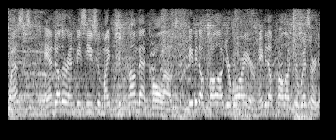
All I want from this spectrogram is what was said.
quests and other NPCs who might do combat call-outs. Maybe they'll call out your warrior. Maybe they'll call out your wizard.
